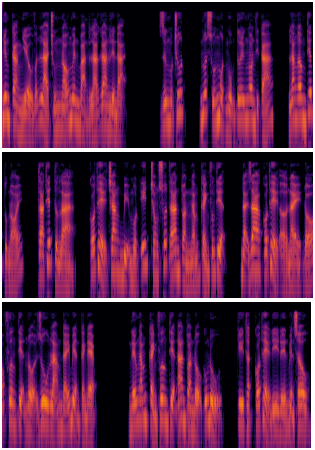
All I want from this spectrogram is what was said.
nhưng càng nhiều vẫn là chúng nó nguyên bản lá gan liền đại. Dừng một chút, nuốt xuống một ngụm tươi ngon thịt cá, lăng âm tiếp tục nói, ta thiết tưởng là, có thể trang bị một ít trong suốt an toàn ngắm cảnh phương tiện, đại gia có thể ở này đó phương tiện nội du lãm đáy biển cảnh đẹp. Nếu ngắm cảnh phương tiện an toàn độ cũng đủ, kỳ thật có thể đi đến biển sâu.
